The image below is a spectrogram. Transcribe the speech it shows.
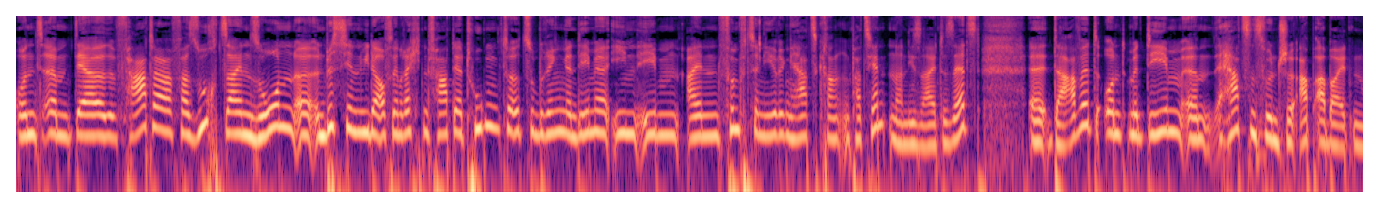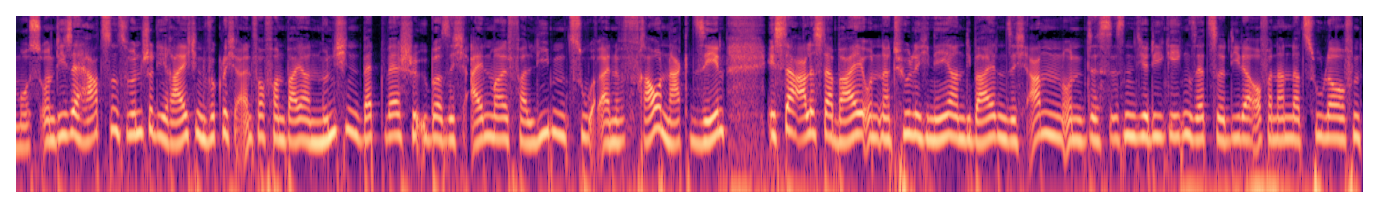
und ähm, der Vater versucht seinen Sohn äh, ein bisschen wieder auf den rechten Pfad der Tugend äh, zu bringen, indem er ihn eben einen 15-jährigen herzkranken Patienten an die Seite setzt, äh, David, und mit dem ähm, Herzenswünsche abarbeiten muss. Und diese Herzenswünsche, die reichen wirklich einfach von Bayern München, Bettwäsche über sich einmal verlieben verlieben zu eine Frau nackt sehen, ist da alles dabei und natürlich nähern die beiden sich an und es sind hier die Gegensätze, die da aufeinander zulaufen.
